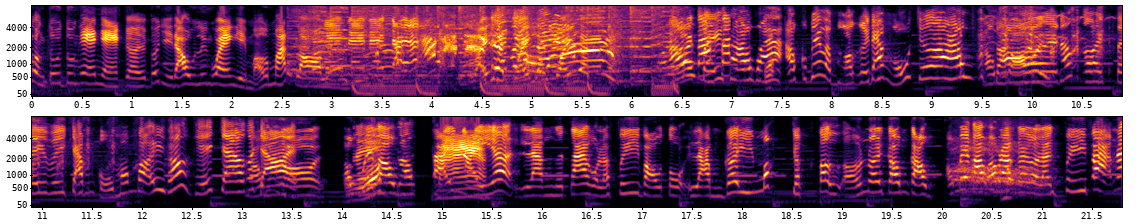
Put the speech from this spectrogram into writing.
còn tôi tôi nghe nhạc rồi có gì đâu liên quan gì mở mắt lo Nè. Nè nè quẩy lên quẩy lên quẩy lên Ông biết sao mà ông có biết là mọi người đang ngủ chưa không? Đúng Trời đất ơi, tivi trăm cụm không có ý thức trơn á Đúng trời. rồi. Ông biết không? Tại này á là người ta gọi là phi vào tội làm gây mất trật tự ở nơi công cộng. Ông biết không? Ông đang gọi là phi phạm đó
